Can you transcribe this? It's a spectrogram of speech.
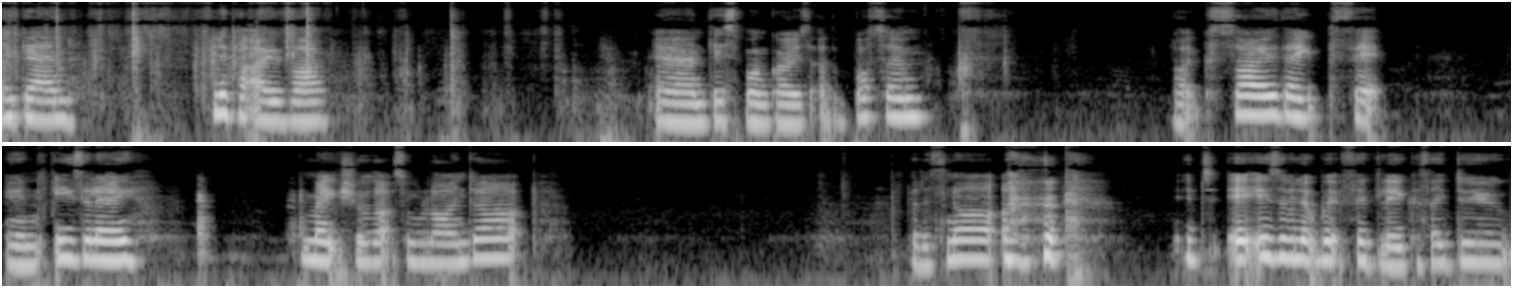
again, flip it over. And this one goes at the bottom, like so. They fit in easily. Make sure that's all lined up but it's not. it it is a little bit fiddly because they do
